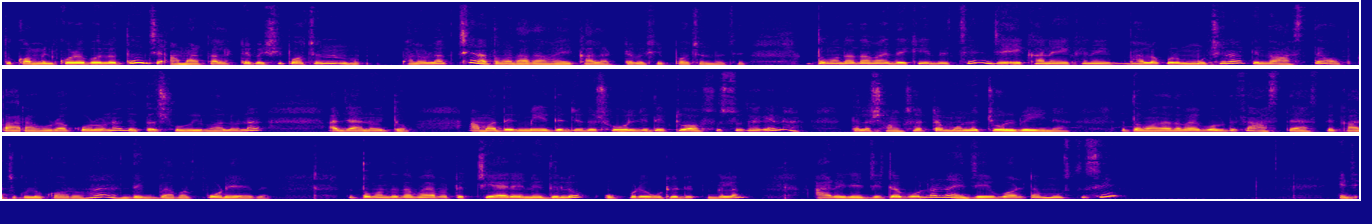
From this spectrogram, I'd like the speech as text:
তো কমেন্ট করে বলো তো, যে আমার কালারটা বেশি পছন্দ ভালো লাগছে না? তোমার দাদা ভাইয়ের কালারটা বেশি পছন্দ হচ্ছে। তোমার দাদাভাই দেখিয়ে দিচ্ছে যে এখানে এখানে ভালো করে মুছে না, কিন্তু আস্তে অত তাড়াহুড়া করো না, যত শরীর ভালো না। আর জানোই তো, আমাদের মেয়েদের যদি শরীর যদি একটু অসুস্থ থাকে না, তাহলে সংসারটা মনে চলবেই না। তো তোমার দাদাভাই বলতেছে, আস্তে আস্তে কাজগুলো করো হ্যাঁ? দেখবে আবার পড়ে যাবে। তো তোমার দাদা ভাই আবার একটা চেয়ার এনে দিল, উপরে উঠে গেলাম। আর এই যে, যেটা বলল না যেই বলটা মুছতেছি, এই যে,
